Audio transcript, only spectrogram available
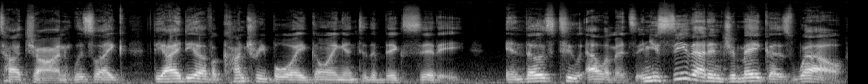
touch on was like the idea of a country boy going into the big city and those two elements. And you see that in Jamaica as well.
